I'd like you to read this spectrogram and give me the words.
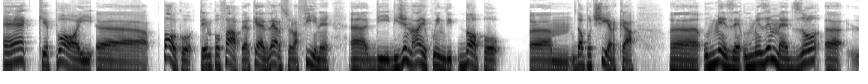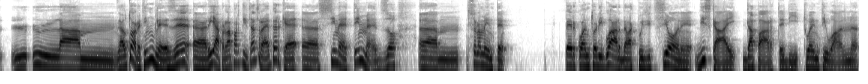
è che poi uh, poco tempo fa, perché verso la fine uh, di, di, gennaio, quindi dopo, um, dopo circa uh, un, mese, un mese e mezzo, la, um, l'autority inglese riapre la partita 3 perché si mette in mezzo um, solamente per quanto riguarda l'acquisizione di Sky da parte di 21,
